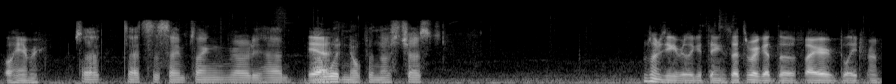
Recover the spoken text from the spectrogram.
Skull hammer. So that, that's the same thing we already had. Yeah. I wouldn't open those chests. Sometimes you get really good things. That's where I got the fire blade from.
